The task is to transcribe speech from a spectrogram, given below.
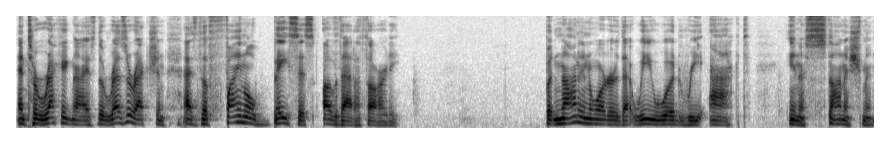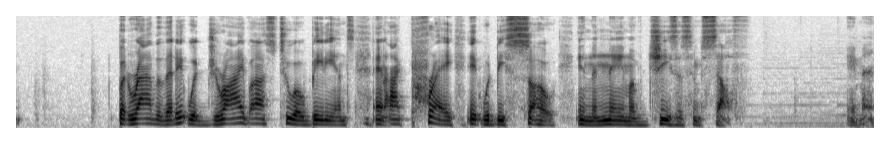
and to recognize the resurrection as the final basis of that authority. But not in order that we would react in astonishment, but rather that it would drive us to obedience. And I pray it would be so in the name of Jesus Himself. Amen.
